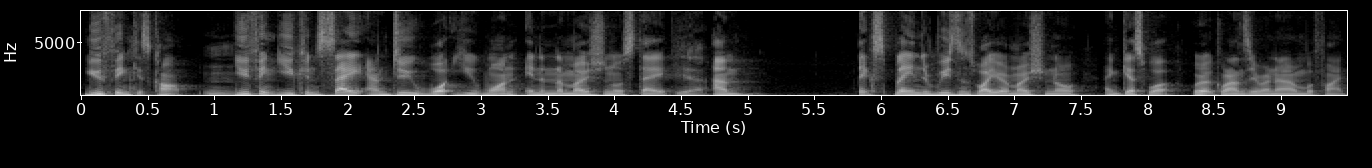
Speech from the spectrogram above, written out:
you think it's calm. Mm. You think you can say and do what you want in an emotional state Yeah. and explain the reasons why you're emotional. And guess what? We're at ground zero now and we're fine.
